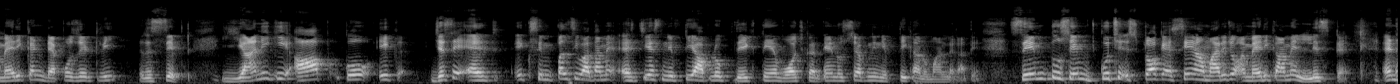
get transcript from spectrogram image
अमेरिकन डेपोजिटरी रिसिप्ट यानी कि आपको एक जैसे एक सिंपल सी बात है एच डी एस निफ्टी आप लोग देखते हैं वॉच करते हैं उससे अपनी निफ्टी का अनुमान लगाते हैं सेम टू सेम कुछ स्टॉक ऐसे हैं हमारे जो अमेरिका में लिस्ट है एंड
